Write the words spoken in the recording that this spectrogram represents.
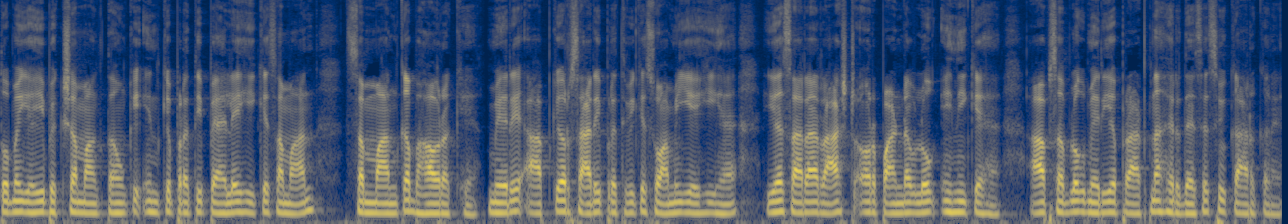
तो मैं यही भिक्षा माँगता हूँ कि इनके प्रति पहले ही के समान सम्मान का भाव रखें। मेरे, आपके और सारी पृथ्वी के स्वामी यही हैं। यह सारा राष्ट्र और पांडव लोग इन्हीं के हैं। आप सब लोग मेरी यह प्रार्थना हृदय से स्वीकार करें।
